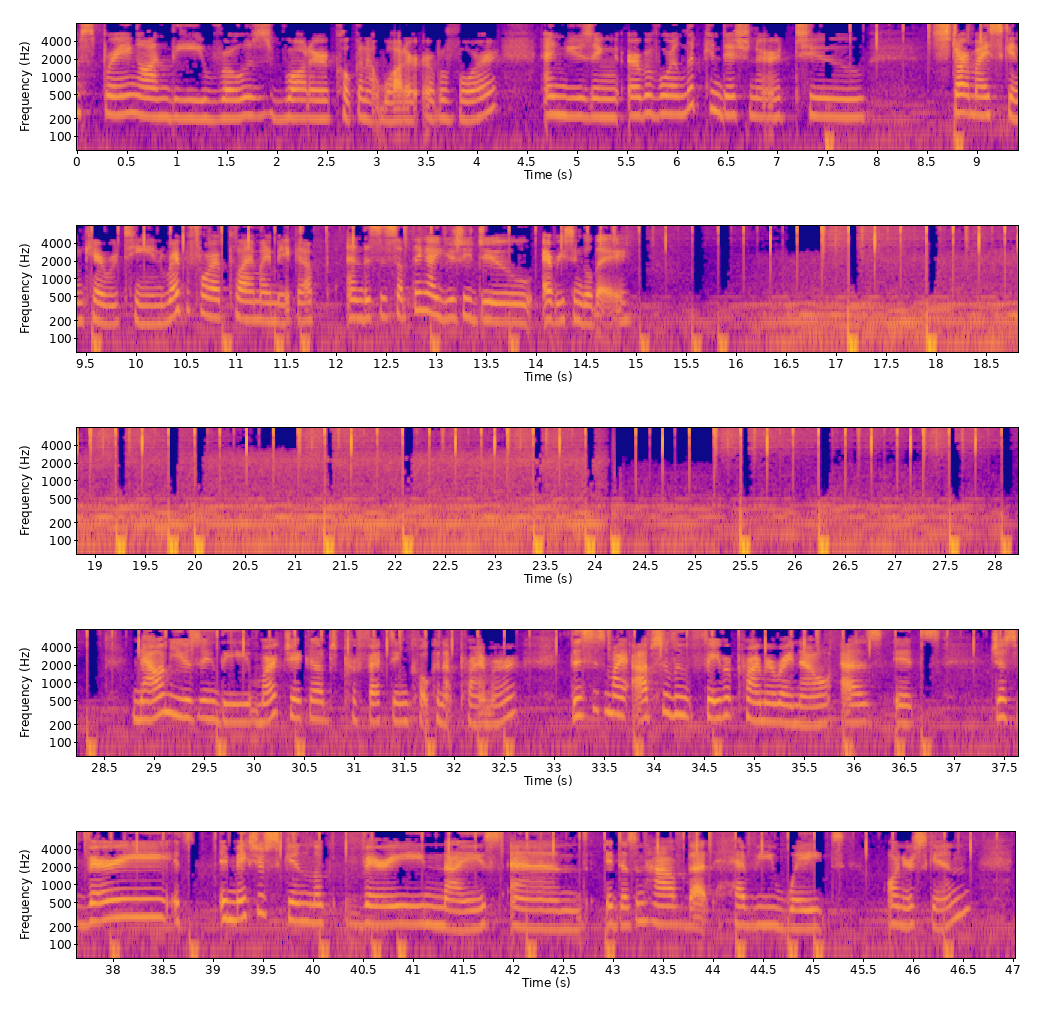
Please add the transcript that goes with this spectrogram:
I'm spraying on the Rose Water Coconut Water Herbivore and using Herbivore Lip Conditioner to start my skincare routine right before I apply my makeup. And this is something I usually do every single day. Now I'm using the Marc Jacobs Perfecting Coconut Primer. This is my absolute favorite primer right now as it's just very it's it makes your skin look very nice and it doesn't have that heavy weight on your skin.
